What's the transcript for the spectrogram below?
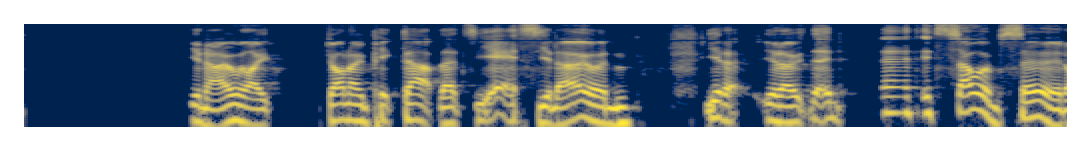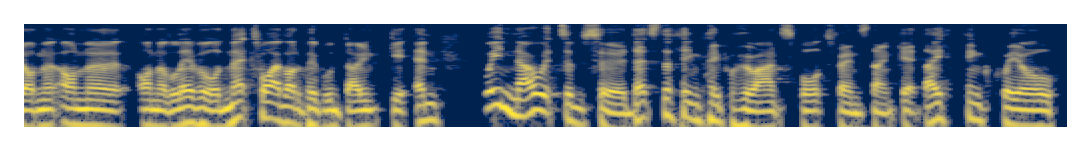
You know, like Jono picked up, that's yes, you know, and you know, you know, that, that, it's so absurd on a, on a on a level, and that's why a lot of people don't get. And we know it's absurd. That's the thing people who aren't sports fans don't get. They think we all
